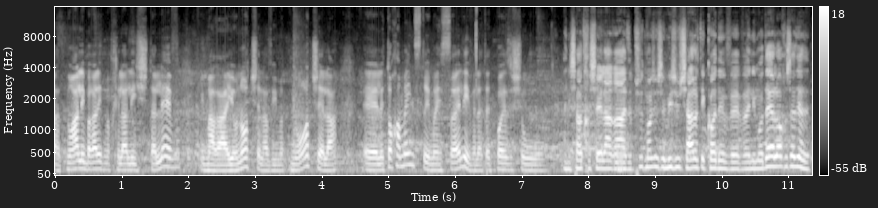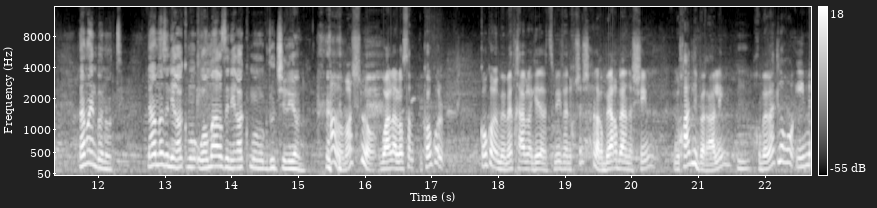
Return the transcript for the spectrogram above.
התנועה הליברלית מתחילה להשתלב עם הרעיונות שלה ועם התנועות שלה אה, לתוך המיינסטרים הישראלי ולתת פה איזשהו... אני אשאל אותך שאלה רעה, זה פשוט משהו שמישהו שאל אותי קודם, ו- ואני מודה, לא חשבתי על זה. למה אין בנות? למה זה נראה כמו, הוא אמר, זה נראה כמו גדוד שריון. אה, ממש לא. וואלה, לא שם... קודם כל... קודם כל, אני באמת חייב להגיד על עצמי, ואני חושב שעל הרבה הרבה אנשים, במיוחד ליברלים, mm. אנחנו באמת לא רואים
